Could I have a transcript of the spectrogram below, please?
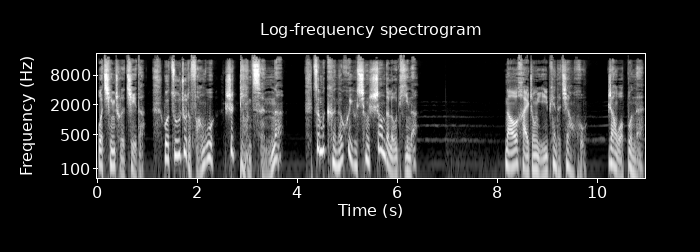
我清楚的记得，我租住的房屋是顶层呢，怎么可能会有向上的楼梯呢？脑海中一片的浆糊，让我不能、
